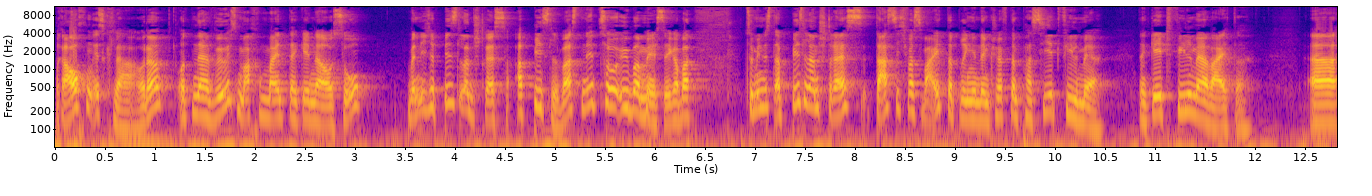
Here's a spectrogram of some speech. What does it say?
Brauchen ist klar, oder? Und nervös machen meint er genauso. Wenn ich ein bisschen an Stress, ein bisschen, was nicht so übermäßig, aber zumindest ein bisschen an Stress, dass ich was weiterbringe in dem Geschäft, dann passiert viel mehr. Dann geht viel mehr weiter. Äh,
